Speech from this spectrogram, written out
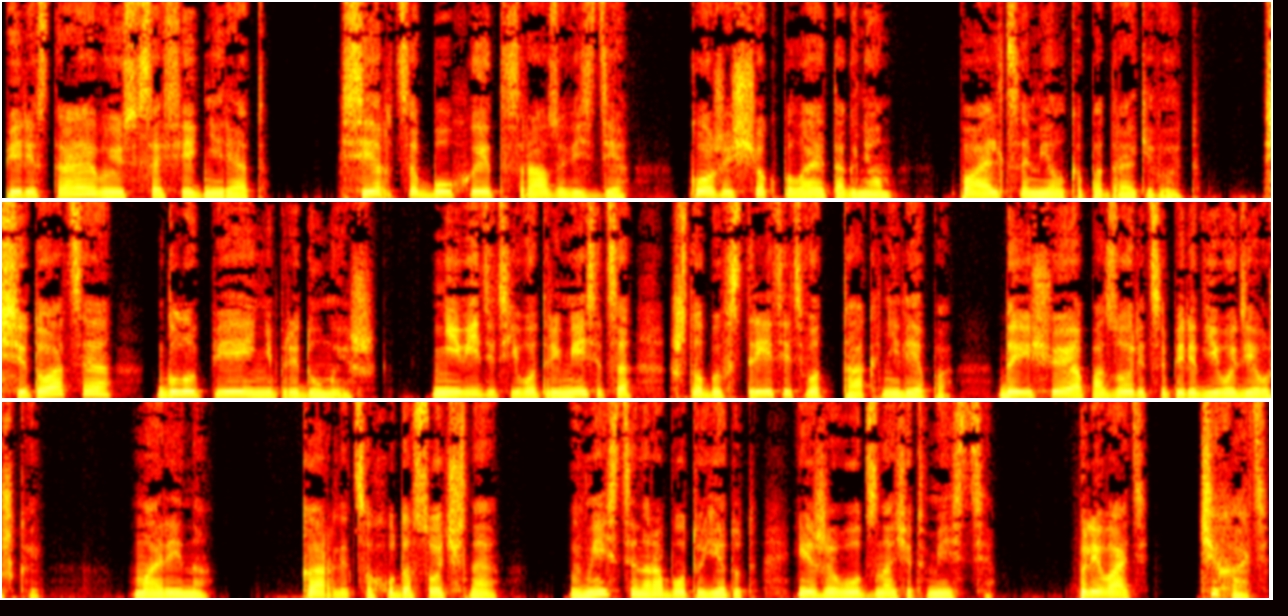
перестраиваюсь в соседний ряд. Сердце бухает сразу везде. Кожа щек пылает огнем, пальцы мелко подрагивают. Ситуация глупее не придумаешь. Не видеть его три месяца, чтобы встретить вот так нелепо, да еще и опозориться перед его девушкой. Марина. Карлица худосочная — Вместе на работу едут и живут, значит, вместе. Плевать, чихать,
